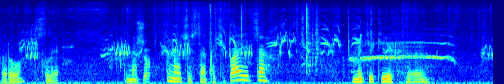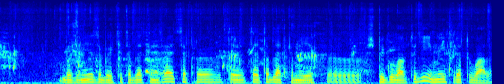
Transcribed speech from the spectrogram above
росли. Тому що наче всяко чіпається. Ми тільки їх. е, Боже мій, я забув, ті таблетки називаються. Про т- т- таблетками я їх е, шпигував тоді і ми їх рятували.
